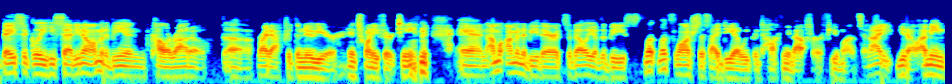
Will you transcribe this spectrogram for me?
basically he said, you know, I'm going to be in Colorado uh, right after the new year in 2013, and I'm I'm going to be there. It's the belly of the beast. Let, let's launch this idea we've been talking about for a few months. And I, you know, I mean,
